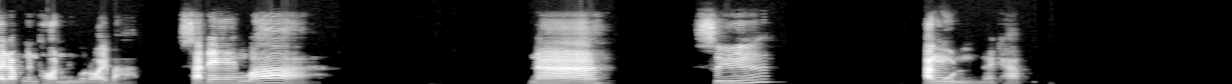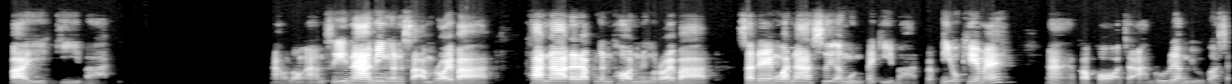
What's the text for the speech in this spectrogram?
ได้รับเงินทอนหนึ่งร้อยบาท แสดงว่าน้าซื้อองุ่นนะครับ ไปกี่บาทอ้าวลองอ่านซิน้ามีเงิน 300 บาท ถ้าน้าได้รับเงินทอน 100 บาท แสดงว่าน้าซื้อองุ่นไปกี่บาท แบบนี้โอเคไหมอ่า ก็พอจะอ่านรู้เรื่องอยู่ก็แส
